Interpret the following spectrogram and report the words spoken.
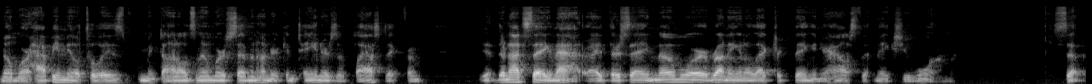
no more Happy Meal toys. McDonald's no more 700 containers of plastic from. They're not saying that, right? They're saying no more running an electric thing in your house that makes you warm. So,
